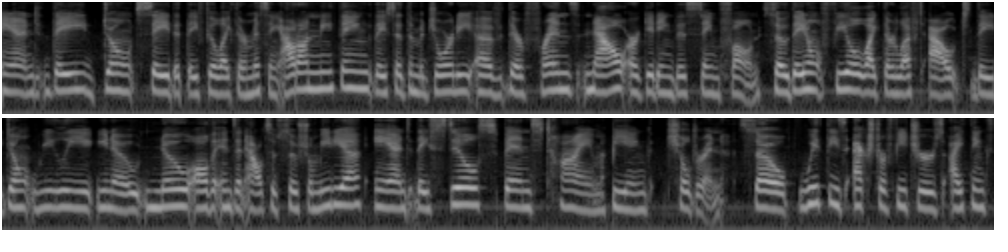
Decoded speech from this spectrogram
And they don't say that they feel like they're missing out on anything. They said the majority of their friends now are getting this same phone. So they don't feel like they're left left out. They don't really, you know, know all the ins and outs of social media and they still spend time being children. So, with these extra features, I think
